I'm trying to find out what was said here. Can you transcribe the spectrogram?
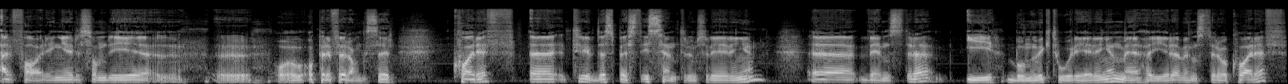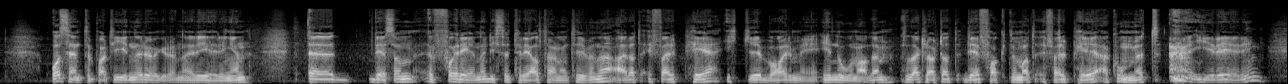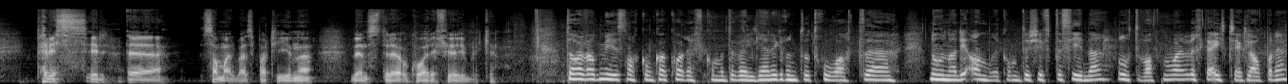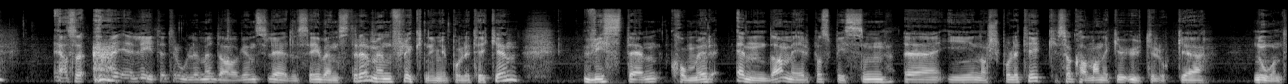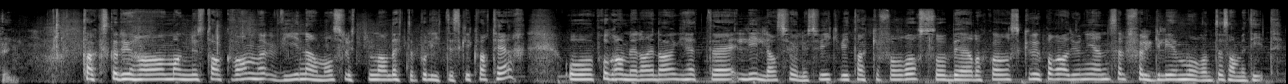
erfaringer som de, eh, og, og preferanser. KrF eh, trivdes best i sentrumsregjeringen. Eh, Venstre i Bondevik II-regjeringen med Høyre, Venstre og KrF. Og Senterpartiet i den rød-grønne regjeringen. Eh, det som forener disse tre alternativene, er at Frp ikke var med i noen av dem. Så det er klart at det faktum at Frp er kommet i regjering, presser eh, samarbeidspartiene Venstre og KrF i øyeblikket. Det har vært mye snakk om hva KrF kommer til å velge. Er det grunn til å tro at uh, noen av de andre kommer til å skifte side? Rotevatn virka ikke klar på det. Altså, lite trolig med dagens ledelse i Venstre, men flyktningepolitikken hvis den kommer enda mer på spissen uh, i norsk politikk, så kan man ikke utelukke noen ting. Takk skal du ha, Magnus Takvann. Vi nærmer oss slutten av dette Politiske kvarter. Og programleder i dag heter Lilla Sølhusvik. Vi takker for oss og ber dere skru på radioen igjen, selvfølgelig i morgen til samme tid.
